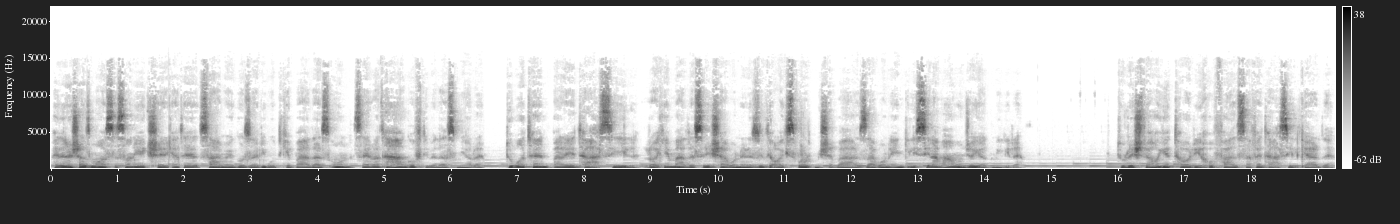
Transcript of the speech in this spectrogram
پدرش از مؤسسان یک شرکت سرمایه گذاری بود که بعد از اون ثروت هنگفتی به دست میاره. دوباتن برای تحصیل راهی مدرسه شبانه روزی تو آکسفورد میشه و زبان انگلیسی هم همونجا یاد می‌گیره. تو رشته های تاریخ و فلسفه تحصیل کرده.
